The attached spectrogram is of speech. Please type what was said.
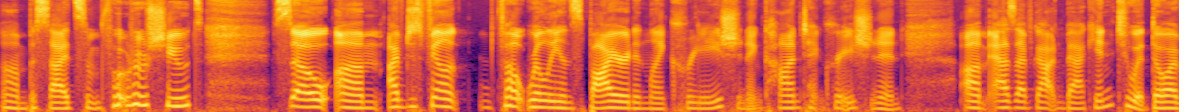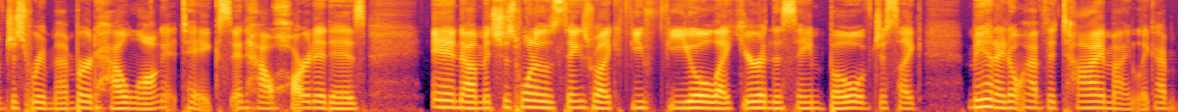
um, besides some photo shoots. So um, i've just felt felt really inspired in like creation and content creation. And um, as i've gotten back into it though i've just remembered how long it takes and how hard it is. And um, it's just one of those things where like if you feel like you're in the same boat of just like man i don't have the time. I like i'm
